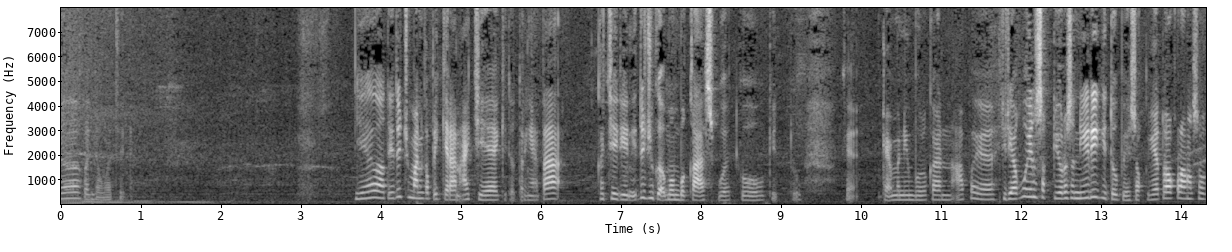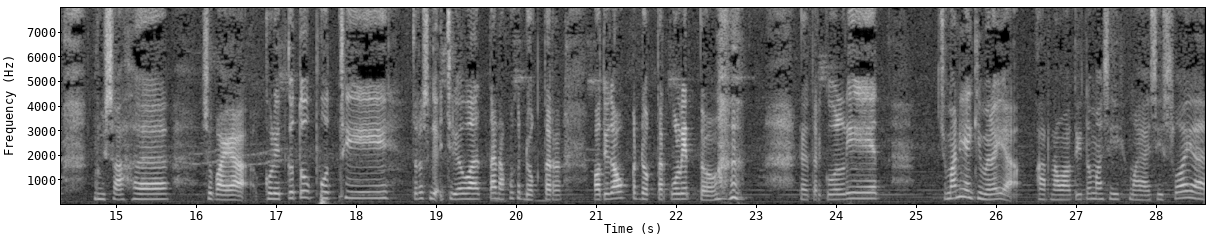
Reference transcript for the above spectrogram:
Ya kencang banget sih ya waktu itu cuman kepikiran aja gitu. Ternyata kejadian itu juga membekas buatku gitu. Kayak kayak menimbulkan apa ya jadi aku insecure sendiri gitu. Besoknya tuh aku langsung berusaha supaya kulitku tuh putih terus nggak jerawatan. Aku ke dokter waktu itu aku ke dokter kulit tuh dokter kulit. Cuman ya gimana ya karena waktu itu masih mahasiswa ya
